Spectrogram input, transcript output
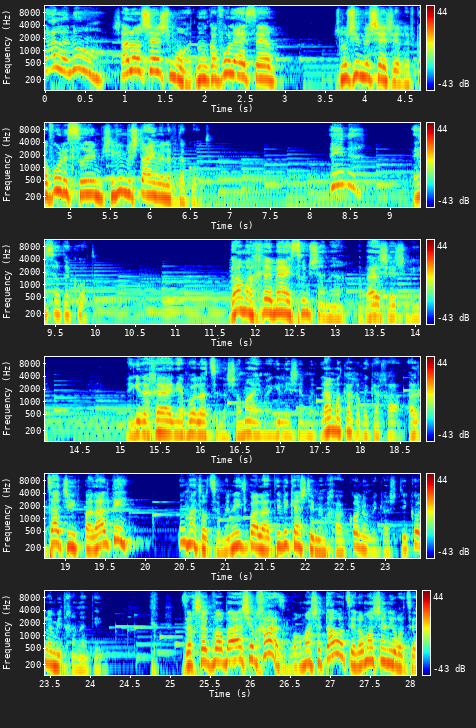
יאללה, נו, שלוש שש מאות, נו, כפול עשר, שלושים ושש אלף, כפול עשרים, שבעים ושתיים אלף דקות. הנה, עשר דקות. גם אחרי מאה עשרים שנה, הבעיה שיש לי, נגיד אחרי אני אבוא לשמיים, יגיד לי שם, למה ככה וככה? על צד שהתפללתי? מה אתה רוצה ממני? התפללתי, ביקשתי ממך, כל יום ביקשתי, כל יום התחננתי. זה עכשיו כבר בעיה שלך, זה כבר מה שאתה רוצה, לא מה שאני רוצה.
